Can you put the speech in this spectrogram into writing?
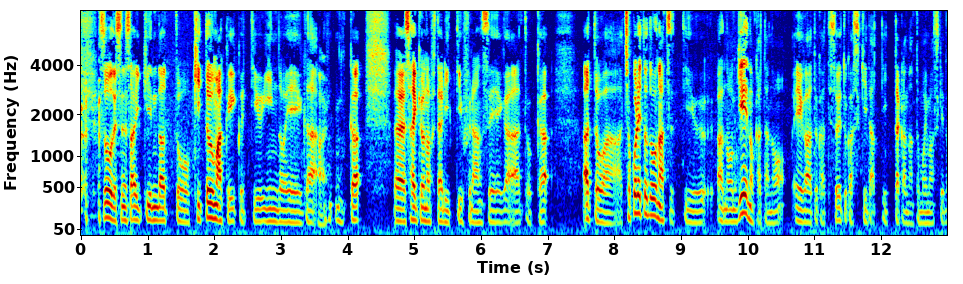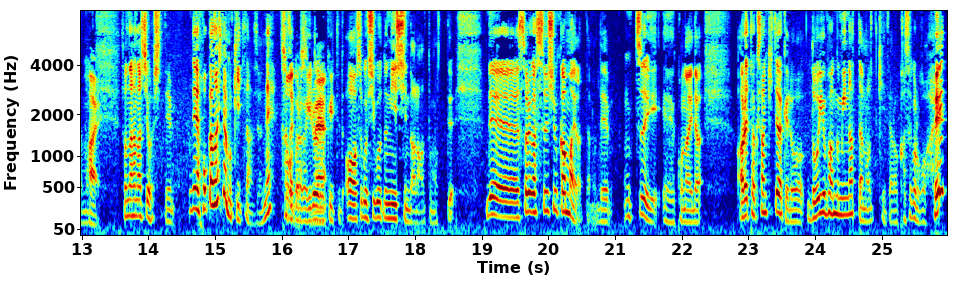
そうですね、最近だと、きっとうまくいくっていうインド映画。が、えー最強の二人っていうフランス映画とか、あとは、チョコレートドーナツっていう、あの、ゲイの方の映画とかって、それとか好きだって言ったかなと思いますけども、はい。そんな話をして、で、他の人も聞いてたんですよね。笠倉がいろいろ聞いてて、ああ、すごい仕事熱心だなと思って。で、それが数週間前だったので、つい、えーこの間、あれたくさん聞いてたけど、どういう番組になったのって聞いたら、笠倉が、へ？って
